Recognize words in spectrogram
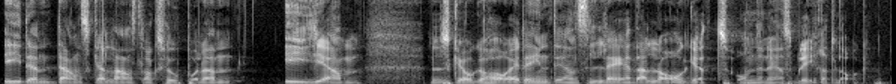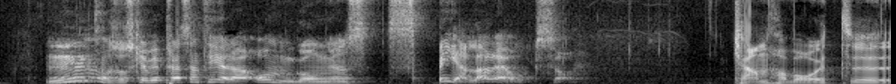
i den danska landslagsfotbollen igen. Nu ska Åge Hareide inte ens leda laget, om det nu ens blir ett lag. Mm, och så ska vi presentera omgångens spelare också. Kan ha varit eh,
